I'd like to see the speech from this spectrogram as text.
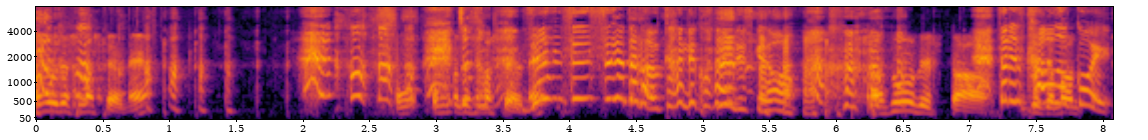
思い出しましたよね。お思い出しましたよ全然ね姿が浮かんでこないんですけど。とりあそうですか。あえず顔が濃い。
